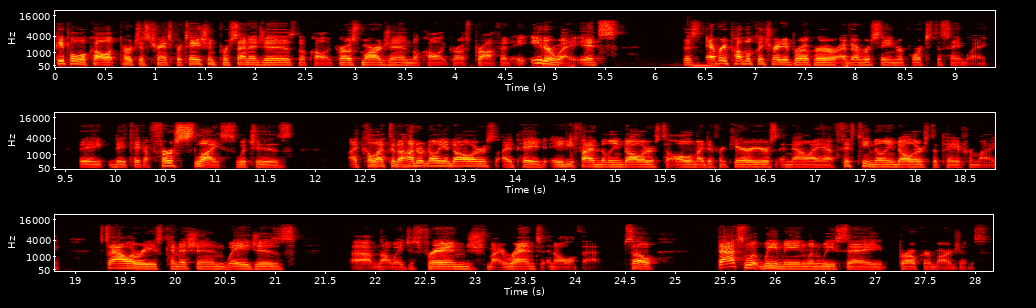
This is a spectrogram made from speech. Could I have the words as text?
people will call it purchase transportation percentages. They'll call it gross margin. They'll call it gross profit. Either way it's this every publicly traded broker i've ever seen reports the same way. They they take a first slice which is i collected $100 million i paid $85 million to all of my different carriers and now i have $15 million to pay for my salaries commission wages uh, not wages fringe my rent and all of that. So that's what we mean when we say broker margins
